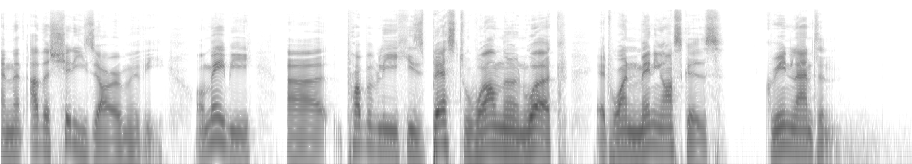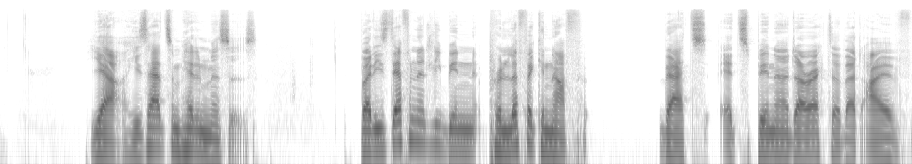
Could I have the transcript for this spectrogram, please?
and that other shitty Zorro movie or maybe uh, probably his best well known work, it won many Oscars Green Lantern. Yeah, he's had some hit and misses, but he's definitely been prolific enough that it's been a director that I've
